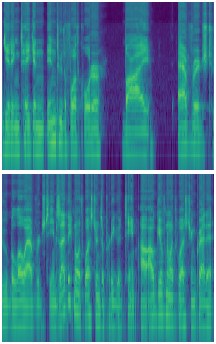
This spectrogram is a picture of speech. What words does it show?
getting taken into the fourth quarter by average to below average teams. And I think Northwestern's a pretty good team. I'll, I'll give Northwestern credit.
